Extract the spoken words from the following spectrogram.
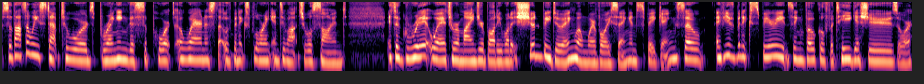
So that's a wee step towards bringing this support awareness that we've been exploring into actual sound. It's a great way to remind your body what it should be doing when we're voicing and speaking. So, if you've been experiencing vocal fatigue issues or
